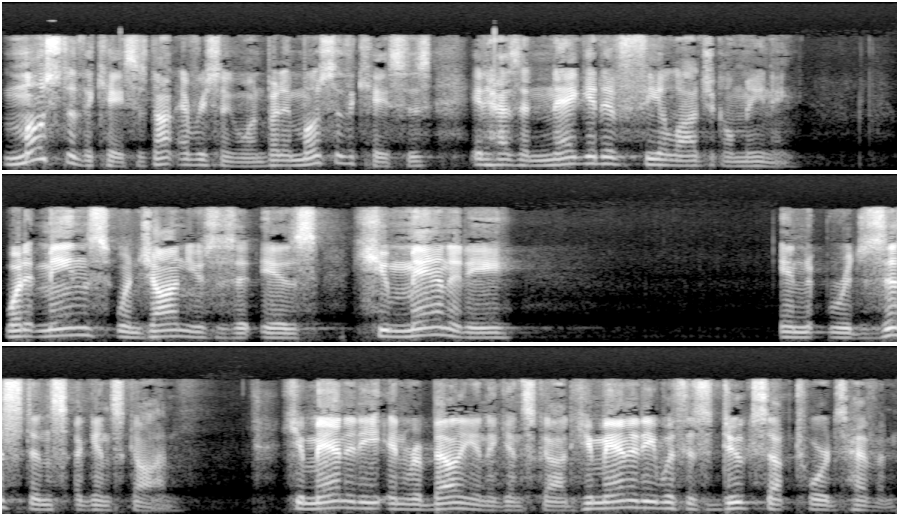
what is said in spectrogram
most of the cases, not every single one, but in most of the cases, it has a negative theological meaning. What it means when John uses it is humanity in resistance against God, humanity in rebellion against God, humanity with its dukes up towards heaven,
